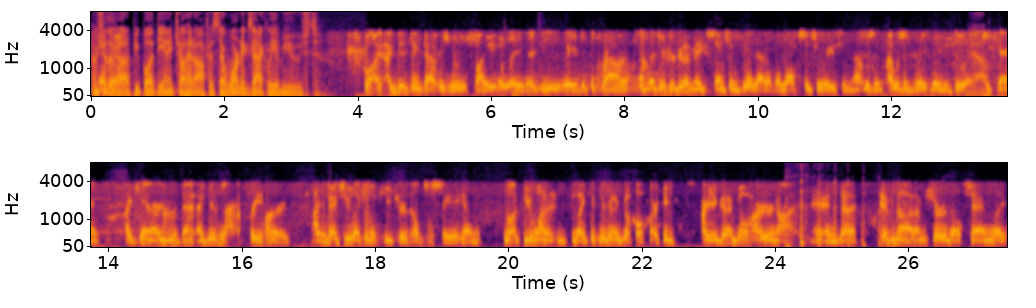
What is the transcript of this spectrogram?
I'm sure there's a lot of people at the NHL head office that weren't exactly amused. Well, I, I did think that was really funny the way that he waved at the crowd. Like if you're going to make something good out of a rough situation, that was a that was a great way to do it. I can't I can't argue with that. I did laugh pretty hard. I bet you, like in the future, they'll just say to him, "Look, do you want to like if you're going to go, are you are you going to go hard or not?" And uh, if not, I'm sure they'll send like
